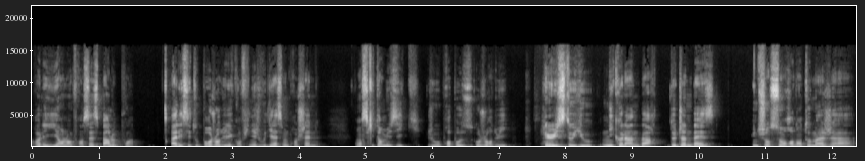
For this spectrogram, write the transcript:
relayé en langue française par Le Point. Allez, c'est tout pour aujourd'hui les confinés, je vous dis à la semaine prochaine. On se quitte en musique, je vous propose aujourd'hui Here is to You, Nicolas and Bart de John Baez, une chanson rendant hommage à,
